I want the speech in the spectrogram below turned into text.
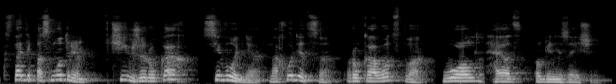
Кстати, посмотрим, в чьих же руках сегодня находится руководство World Health Organization.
